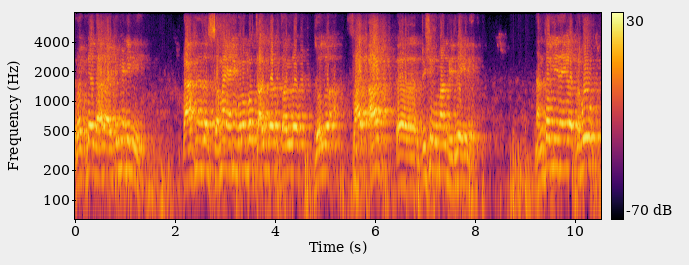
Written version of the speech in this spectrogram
रक्त धारा ॲटोमॅटिकली. टाकण्याचा समय आणि बरोबर चालू झालं चालू झालं जवळजवळ सात आठ टिश्यू रुमाल भिजले गेले. नंतर मी सांगितलं प्रभू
